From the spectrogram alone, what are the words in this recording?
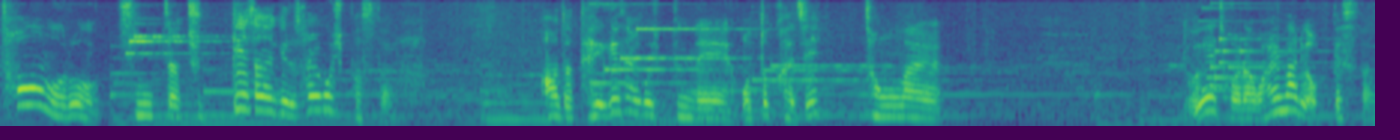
처음으로 진짜 죽기 살기로 살고 싶었어요. 아, 나 되게 살고 싶은데 어떡하지? 정말 왜 저라고 할 말이 없겠어요.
